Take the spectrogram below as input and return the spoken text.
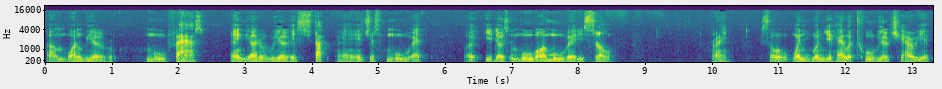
um, one wheel move fast and the other wheel is stuck and it just move at uh, it doesn't move or move very slow right? So when when you have a two wheel chariot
